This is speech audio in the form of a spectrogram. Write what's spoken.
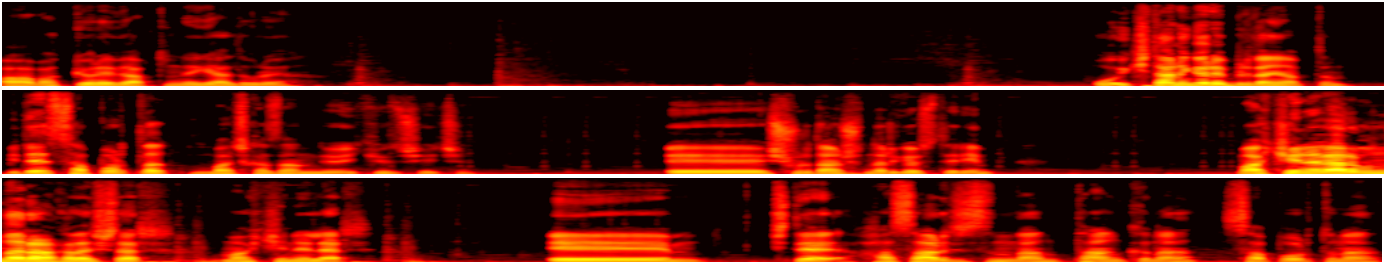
Aa bak görev yaptım diye geldi buraya. O iki tane görev birden yaptım. Bir de supportla maç kazan diyor 200 şey için. Ee, şuradan şunları göstereyim. Makineler bunlar arkadaşlar. Makineler. Ee, işte hasarcısından tankına, supportuna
